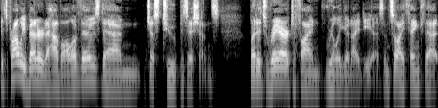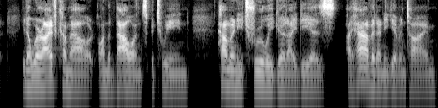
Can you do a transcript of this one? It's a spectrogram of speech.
it's probably better to have all of those than just two positions. But it's rare to find really good ideas. And so I think that, you know, where I've come out on the balance between how many truly good ideas I have at any given time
